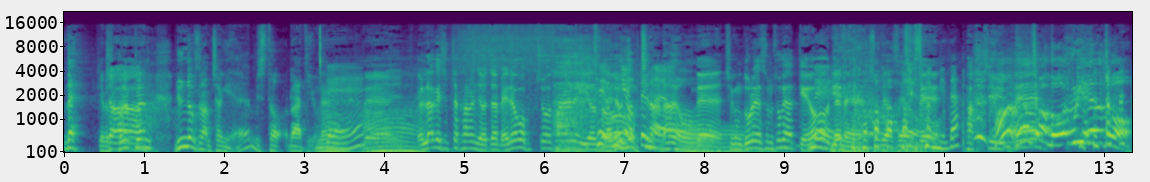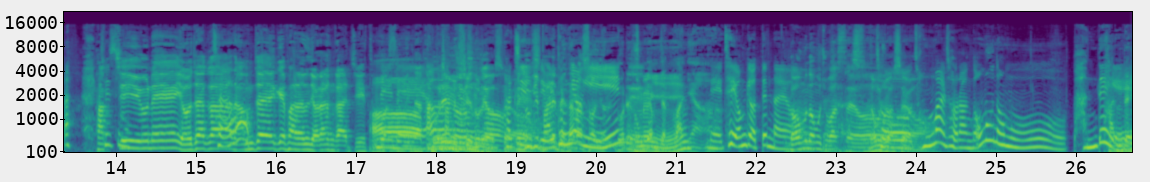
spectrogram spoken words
네. 쿨 FM 윤정수 남창희의 미스터 라디오 네. 네. 연락에 집착하는 여자 매력 없죠 사연에 이어서 제 연기 매력이 없진 어땠나요? 않아요 네 지금 노래 있으면 소개할게요. 네. 네네 소개하세요 죄송합니다. 박지윤의 헤어져 너 우리 헤어져 박지윤의 여자가 저요? 남자에게 바라는 11가지 듣고 네네. 아, 박지윤 씨의 씨죠. 노래였어요. 박지윤 씨, 우리 동명이인. 노래 동명이인. 네, 제 연기 어땠나요? 너무너무 좋았어요. 너무 저 좋았어요. 정말 저랑 너무너무 반대에. 반대,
